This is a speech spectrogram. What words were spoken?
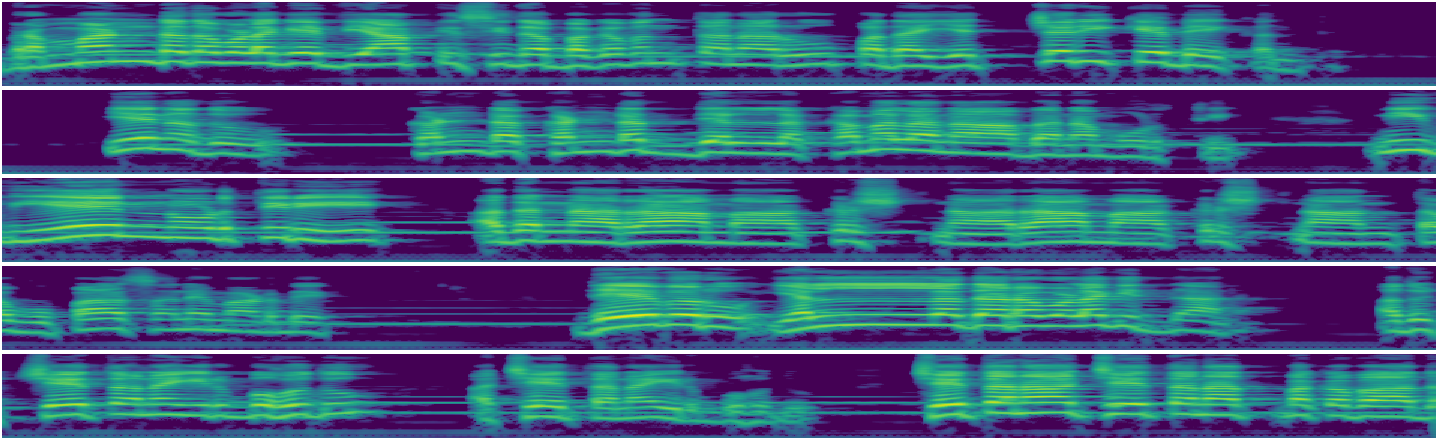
ಬ್ರಹ್ಮಾಂಡದ ಒಳಗೆ ವ್ಯಾಪಿಸಿದ ಭಗವಂತನ ರೂಪದ ಎಚ್ಚರಿಕೆ ಬೇಕಂತೆ. ಏನದು? ಕಂಡ ಕಂಡದ್ದೆಲ್ಲ ಕಮಲನಾಭನ ಮೂರ್ತಿ. ನೀವೇನು ನೋಡ್ತೀರಿ, ಅದನ್ನು ರಾಮ, ಕೃಷ್ಣ ರಾಮ, ಕೃಷ್ಣ ಅಂತ ಉಪಾಸನೆ ಮಾಡಬೇಕು. ದೇವರು ಎಲ್ಲದರ ಒಳಗಿದ್ದಾನೆ. ಅದು ಚೇತನ ಇರಬಹುದು ಅಚೇತನ ಇರಬಹುದು. ಚೇತನಾಚೇತನಾತ್ಮಕವಾದ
